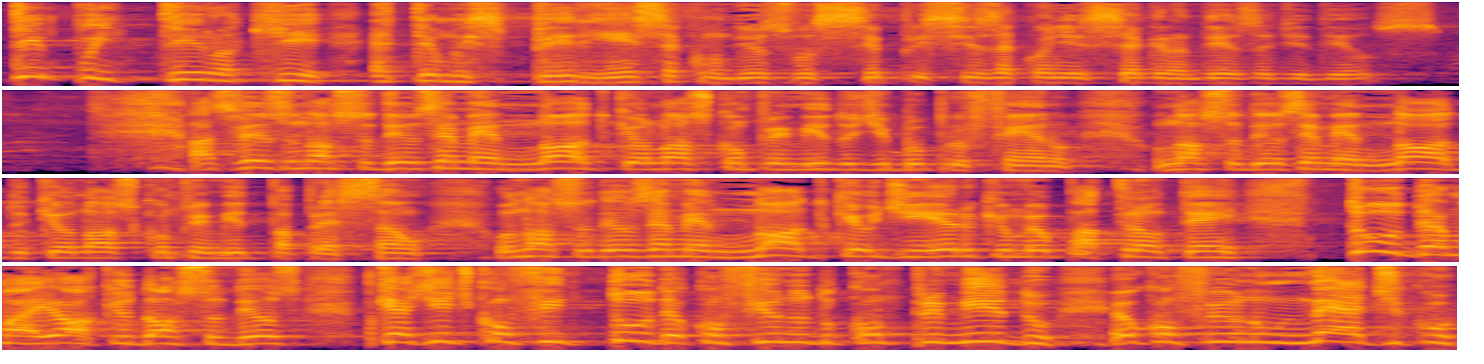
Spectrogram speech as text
tempo inteiro aqui é ter uma experiência com Deus. Você precisa conhecer a grandeza de Deus. Às vezes o nosso Deus é menor do que o nosso comprimido de ibuprofeno. O nosso Deus é menor do que o nosso comprimido para pressão. O nosso Deus é menor do que o dinheiro que o meu patrão tem. Tudo é maior que o nosso Deus, porque a gente confia em tudo. Eu confio no do comprimido, eu confio no médico,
